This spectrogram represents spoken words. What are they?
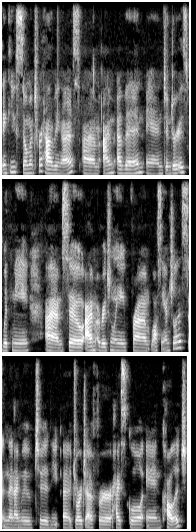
Thank you so much for having us. Um, I'm Evan, and Ginger is with me. Um, so I'm originally from Los Angeles, and then I moved to the, uh, Georgia for high school and college.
